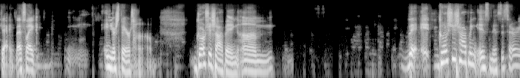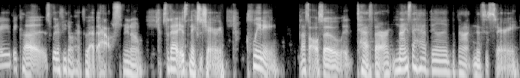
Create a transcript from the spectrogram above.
Okay. That's like in your spare time. Grocery shopping. Um, the it, grocery shopping is necessary because what if you don't have food at the house you know? So that is necessary. Cleaning that's also tasks that are nice to have done but not necessary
